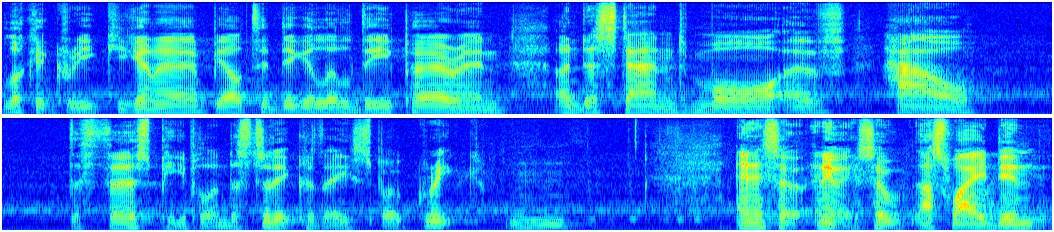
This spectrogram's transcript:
look at Greek, you're going to be able to dig a little deeper and understand more of how the first people understood it because they spoke Greek. Mm-hmm. And so, anyway, so that's why I didn't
